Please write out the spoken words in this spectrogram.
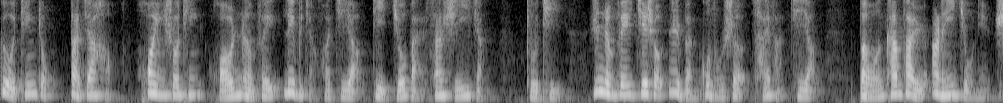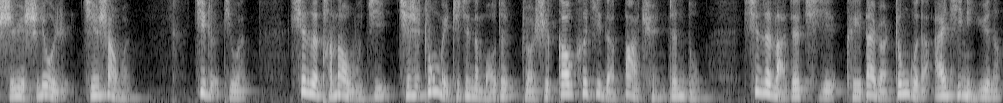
各位听众，大家好，欢迎收听华为任正非内部讲话纪要第九百三十一讲，主题：任正非接受日本共同社采访纪要。本文刊发于二零一九年十月十六日，接上文。记者提问：现在谈到五 G，其实中美之间的矛盾主要是高科技的霸权争夺。现在哪家企业可以代表中国的 IT 领域呢？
